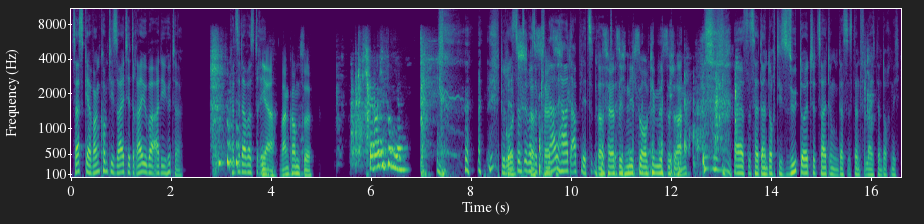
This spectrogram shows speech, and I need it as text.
Saskia, wann kommt die Seite 3 über Adi Hütter? Kannst du da was drehen? Ja, wann kommt sie? Ich werde euch informieren. Du Gut, lässt uns immer so knallhart sich, abblitzen. Das hört sich nicht so optimistisch an. ja, es ist halt dann doch die Süddeutsche Zeitung. Das ist dann vielleicht dann doch nicht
